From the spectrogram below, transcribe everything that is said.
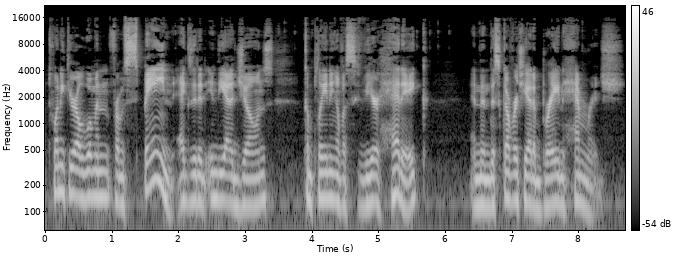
a 23 year old woman from Spain exited Indiana Jones, complaining of a severe headache, and then discovered she had a brain hemorrhage.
